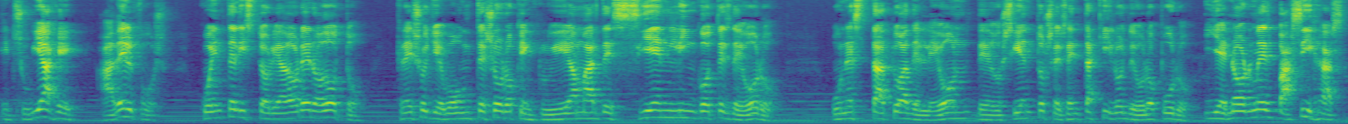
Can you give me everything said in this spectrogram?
En su viaje a Delfos, cuenta el historiador Herodoto, Creso llevó un tesoro que incluía más de 100 lingotes de oro, una estatua de león de 260 kilos de oro puro y enormes vasijas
